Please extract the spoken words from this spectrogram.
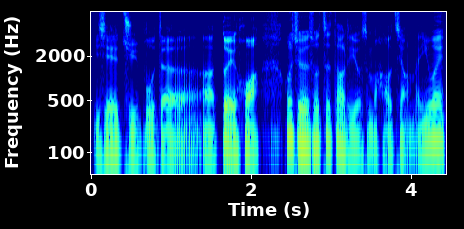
一些局部的呃对话，我就觉得说这到底有什么好讲的？因为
